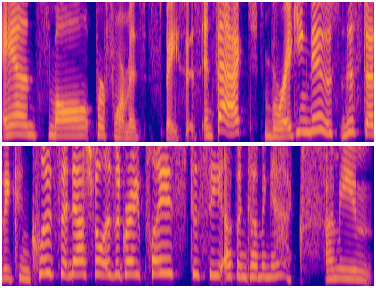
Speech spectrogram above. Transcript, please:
and small performance spaces. In fact, breaking news this study concludes that Nashville is a great place to see up and coming acts. I mean,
